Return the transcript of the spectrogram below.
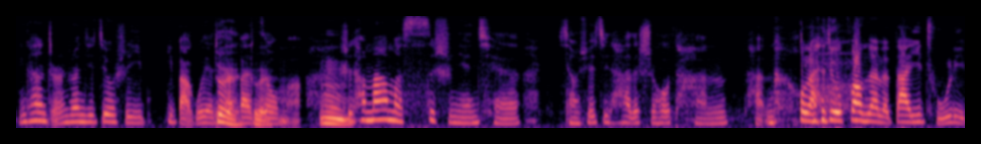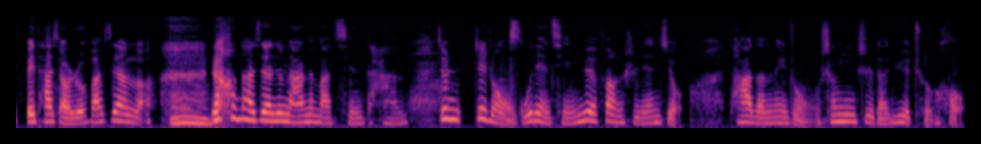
你看整张专辑就是一一把古典吉他伴奏嘛，嗯，是他妈妈四十年前。想学吉他的时候弹 弹的，后来就放在了大衣橱里，被他小时候发现了。嗯，然后他现在就拿着那把琴弹，就是这种古典琴越放时间久，它的那种声音质感越醇厚。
